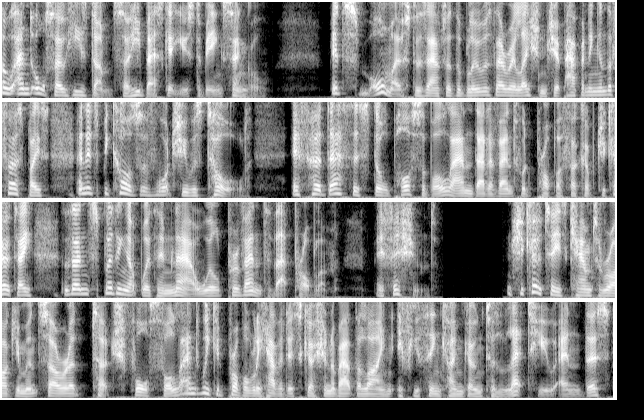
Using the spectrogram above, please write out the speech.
Oh, and also he's dumped, so he'd best get used to being single. It's almost as out of the blue as their relationship happening in the first place, and it's because of what she was told. If her death is still possible, and that event would proper fuck up Chakotay, then splitting up with him now will prevent that problem. Efficient. Chakotay's counter-arguments are a touch forceful, and we could probably have a discussion about the line, if you think I'm going to let you end this,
